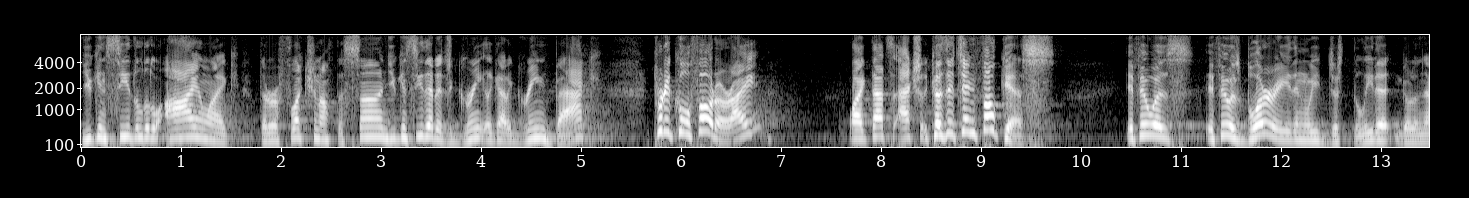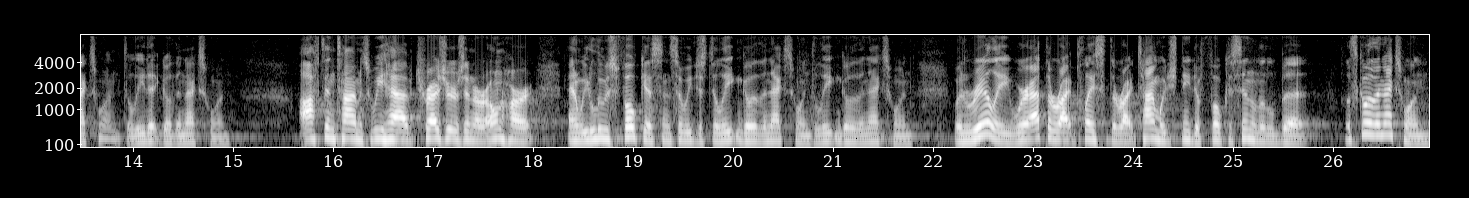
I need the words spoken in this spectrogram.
You can see the little eye and, like, the reflection off the sun. You can see that it's green, like, got a green back. Pretty cool photo, right? Like, that's actually, because it's in focus. If it, was, if it was blurry, then we just delete it and go to the next one. Delete it, go to the next one. Oftentimes, we have treasures in our own heart and we lose focus, and so we just delete and go to the next one, delete and go to the next one. When really, we're at the right place at the right time. We just need to focus in a little bit. Let's go to the next one.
